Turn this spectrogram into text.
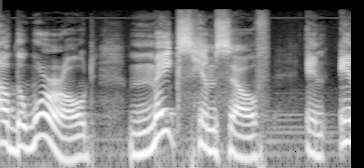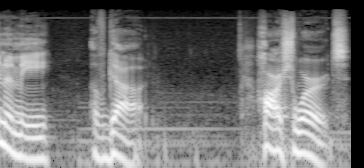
of the world makes himself an enemy of God. Harsh words.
